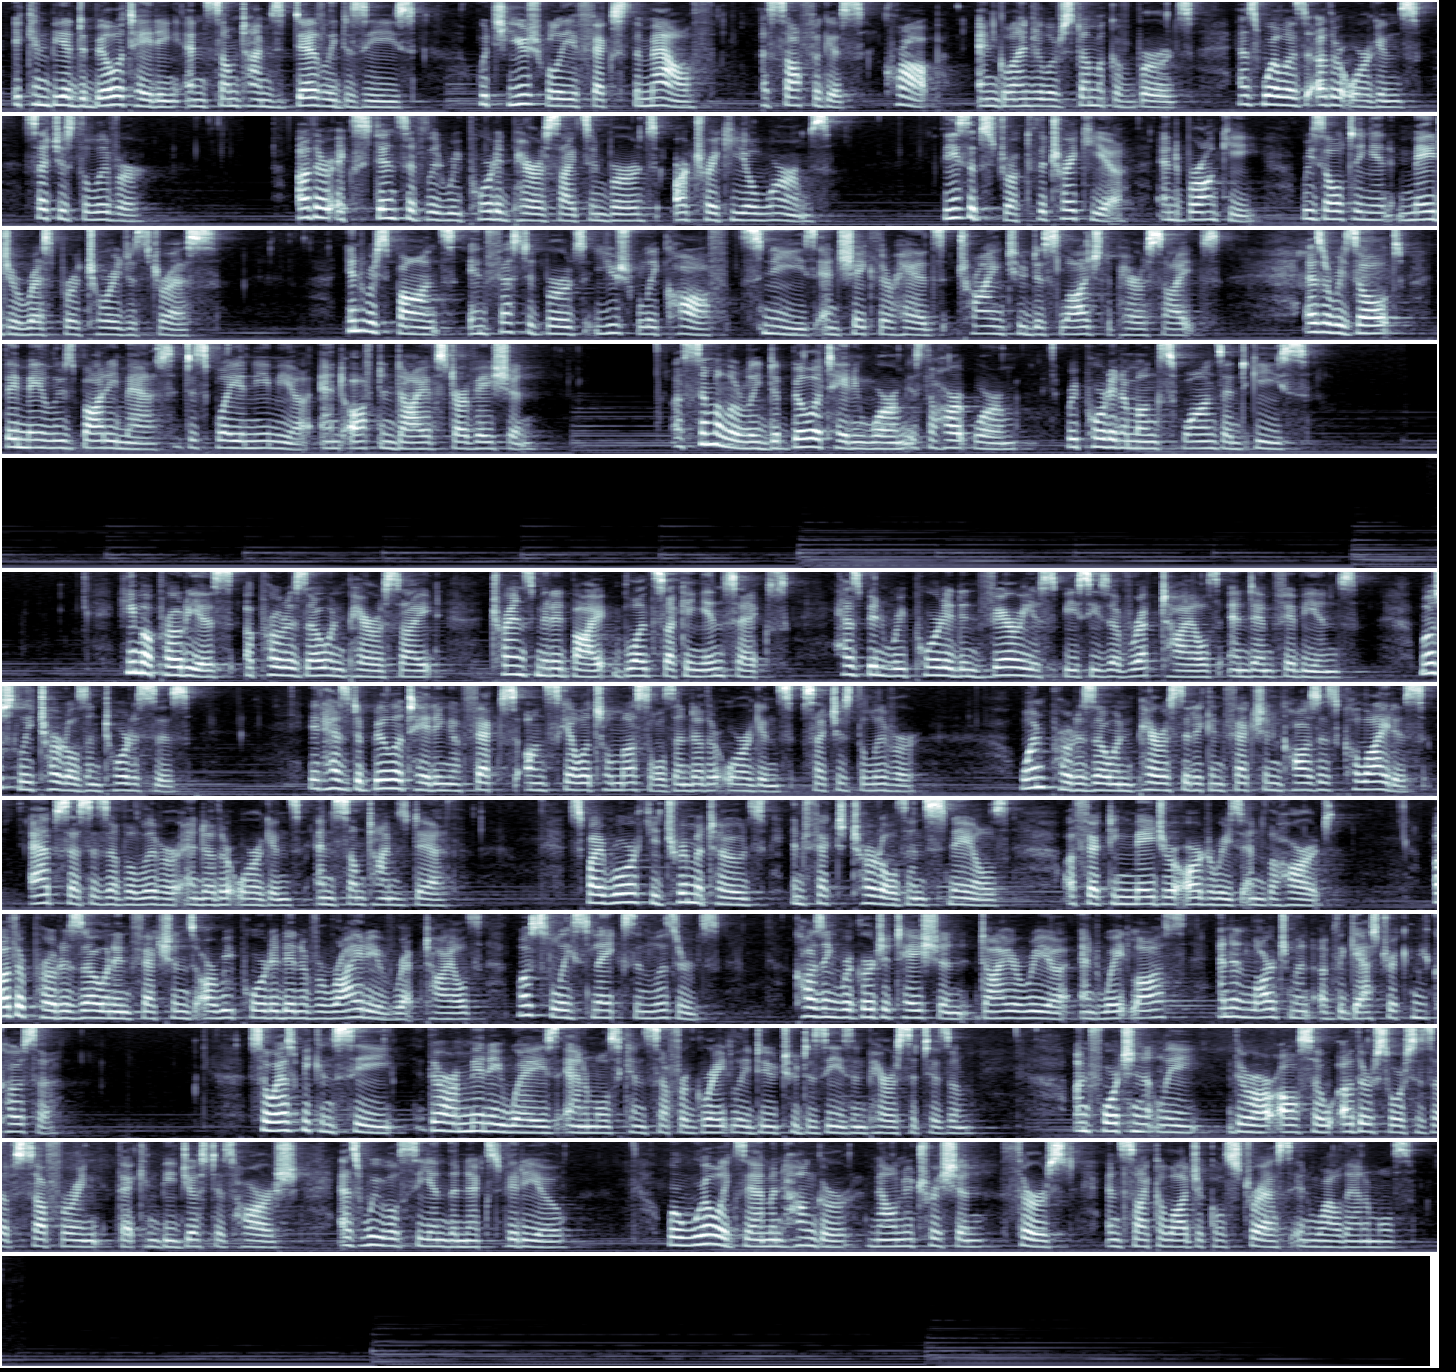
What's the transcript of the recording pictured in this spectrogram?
It can be a debilitating and sometimes deadly disease, which usually affects the mouth, esophagus, crop, and glandular stomach of birds, as well as other organs, such as the liver. Other extensively reported parasites in birds are tracheal worms. These obstruct the trachea and bronchi, resulting in major respiratory distress. In response, infested birds usually cough, sneeze, and shake their heads, trying to dislodge the parasites. As a result, they may lose body mass, display anemia, and often die of starvation. A similarly debilitating worm is the heartworm, reported among swans and geese. Hemoproteus, a protozoan parasite transmitted by blood-sucking insects, has been reported in various species of reptiles and amphibians mostly turtles and tortoises. It has debilitating effects on skeletal muscles and other organs, such as the liver. One protozoan parasitic infection causes colitis, abscesses of the liver and other organs, and sometimes death. Spirorchiid trematodes infect turtles and snails, affecting major arteries and the heart. Other protozoan infections are reported in a variety of reptiles, mostly snakes and lizards, causing regurgitation, diarrhea, and weight loss, and enlargement of the gastric mucosa. So as we can see, there are many ways animals can suffer greatly due to disease and parasitism. Unfortunately, there are also other sources of suffering that can be just as harsh, as we will see in the next video, where we'll examine hunger, malnutrition, thirst, and psychological stress in wild animals.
